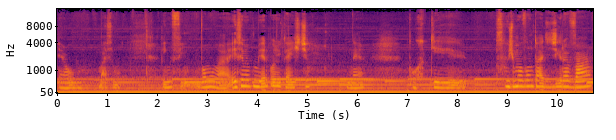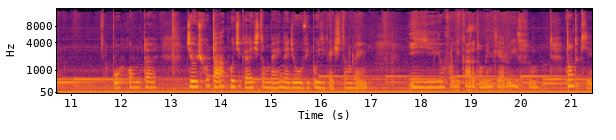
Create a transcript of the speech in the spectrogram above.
é o máximo. Enfim, vamos lá. Esse é o meu primeiro podcast? Porque surgiu uma vontade de gravar por conta de eu escutar podcast também, né? De eu ouvir podcast também. E eu falei, cara, eu também quero isso. Tanto que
